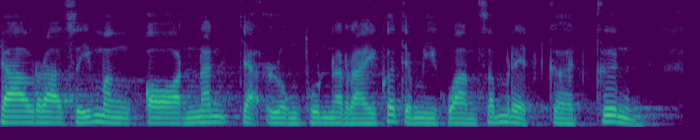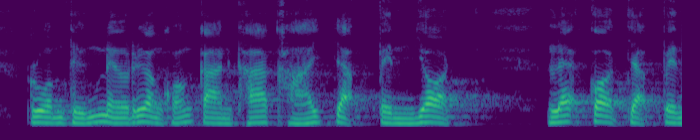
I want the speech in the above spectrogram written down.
ชาวราศีมังกรนั้นจะลงทุนอะไรก็จะมีความสำเร็จเกิดขึ้น รวมถึงในเรื่องของการค้าขายจะเป็นยอด และก็จะเป็น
